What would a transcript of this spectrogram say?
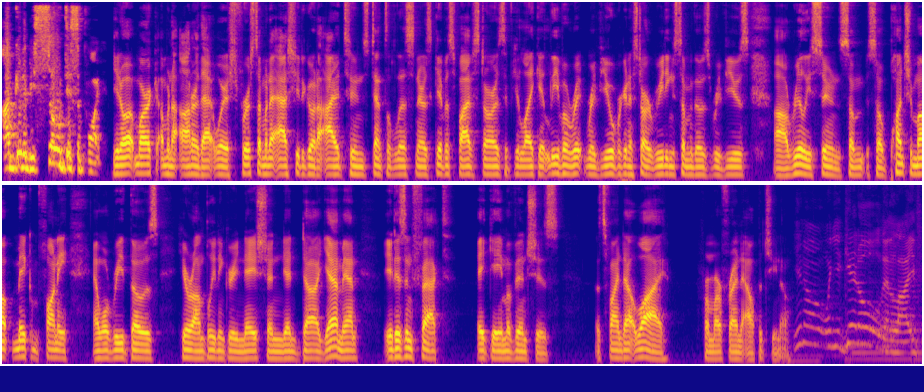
I'm going to be so disappointed. You know what, Mark? I'm going to honor that wish. First, I'm going to ask you to go to iTunes, dental listeners, give us five stars if you like it. Leave a written review. We're going to start reading some of those reviews uh, really soon. Some so punch them up, make them funny, and we'll read those here on Bleeding Green Nation. And uh, yeah, man, it is in fact a game of inches. Let's find out why from our friend Al Pacino. You know, when you get old in life,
